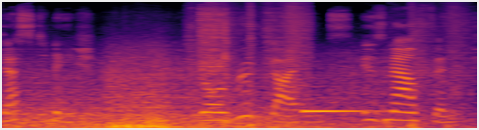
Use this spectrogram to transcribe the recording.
Destination. Your route guidance is now finished.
